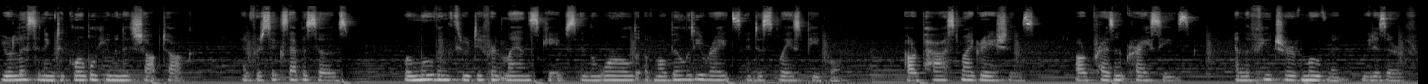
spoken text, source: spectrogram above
You're listening to Global Humanist Shop Talk, and for six episodes, we're moving through different landscapes in the world of mobility rights and displaced people, our past migrations, our present crises, and the future of movement we deserve.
